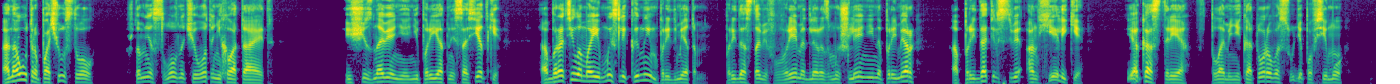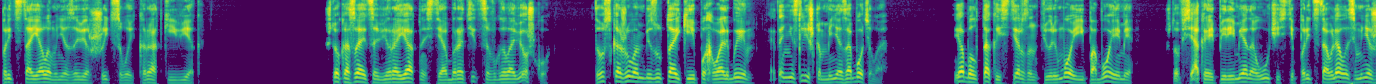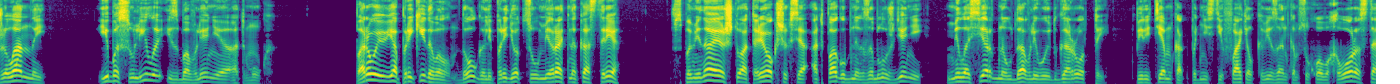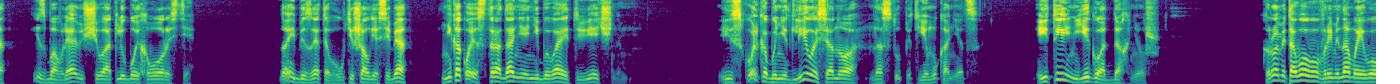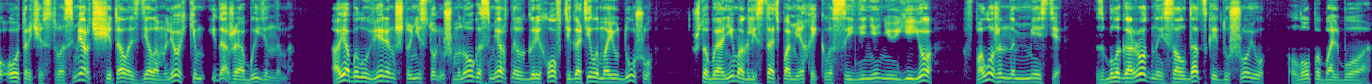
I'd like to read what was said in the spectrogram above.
А на утро почувствовал, что мне словно чего-то не хватает. Исчезновение неприятной соседки обратило мои мысли к иным предметам, предоставив время для размышлений, например, о предательстве Анхелики и о костре, в пламени которого, судя по всему, предстояло мне завершить свой краткий век. Что касается вероятности обратиться в головешку, то, скажу вам без утайки и похвальбы, это не слишком меня заботило. Я был так истерзан тюрьмой и побоями, что всякая перемена участи представлялась мне желанной, ибо сулила избавление от мук. Порою я прикидывал, долго ли придется умирать на костре, вспоминая, что отрекшихся от пагубных заблуждений милосердно удавливают гороттой перед тем, как поднести факел к вязанкам сухого хвороста, избавляющего от любой хворости. Но и без этого утешал я себя, никакое страдание не бывает вечным. И сколько бы ни длилось оно, наступит ему конец. И ты, Ньего, отдохнешь. Кроме того, во времена моего отрочества смерть считалась делом легким и даже обыденным. А я был уверен, что не столь уж много смертных грехов тяготило мою душу, чтобы они могли стать помехой к воссоединению ее в положенном месте с благородной солдатской душою Лопы Бальбоа.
